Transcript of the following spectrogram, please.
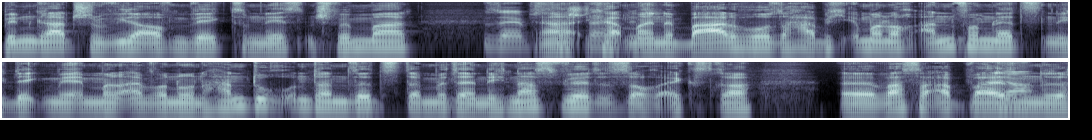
bin gerade schon wieder auf dem Weg zum nächsten Schwimmbad. Ja, Selbstverständlich. ich habe meine Badehose habe ich immer noch an vom letzten. Ich lege mir immer einfach nur ein Handtuch unter den Sitz, damit er nicht nass wird. Das ist auch extra äh, wasserabweisender Ja, ja.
